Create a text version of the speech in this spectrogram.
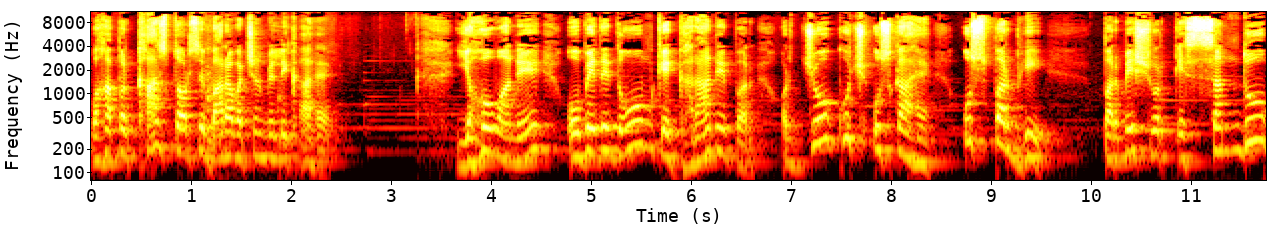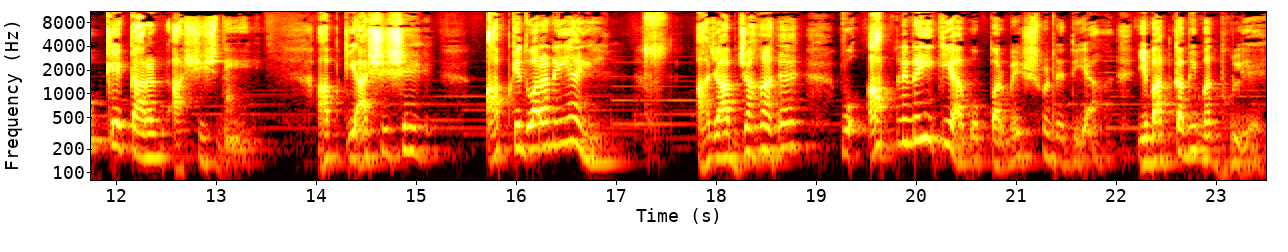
वहाँ पर खास तौर से बारह वचन में लिखा है, यहोवा ने ओबेदेदोम के घराने पर और जो कुछ उसका है, उस पर भी परमेश्वर के संदूक के कारण आशीष दी। आपकी आशीषें आपके द्वारा नहीं आई। आज आप जहाँ हैं, वो आपने नहीं किया, वो परमेश्वर ने दिया। ये बात कभी मत भूलिए।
